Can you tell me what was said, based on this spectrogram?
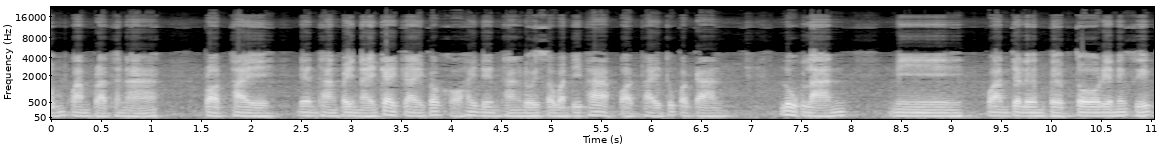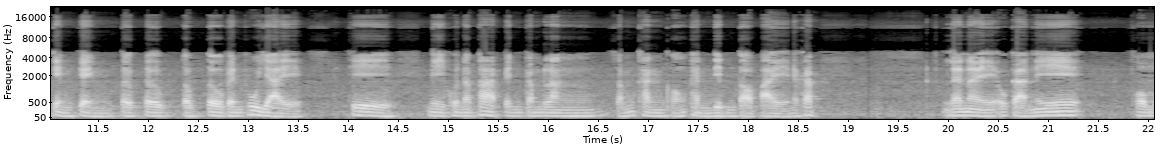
สมความปรารถนาปลอดภัยเดินทางไปไหนใกล้ๆก็ขอให้เดินทางโดยสวัสดิภาพปลอดภัยทุกประการ ลูกหลานมีความเจริญเติบโตเรียนหนังสือเก่งๆเติบโตเติบโตเป็นผู้ใหญ่ที่มีคุณภาพเป็นกำลังสำคัญของแผ่นดินต่อไปนะครับ และในโอกาสนี้ ผม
